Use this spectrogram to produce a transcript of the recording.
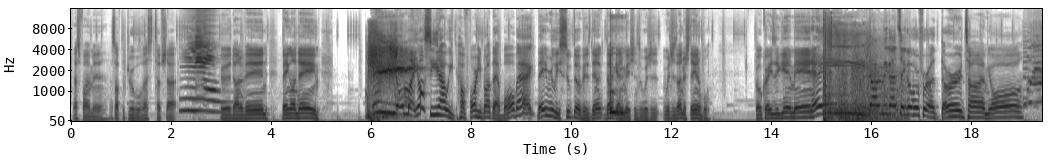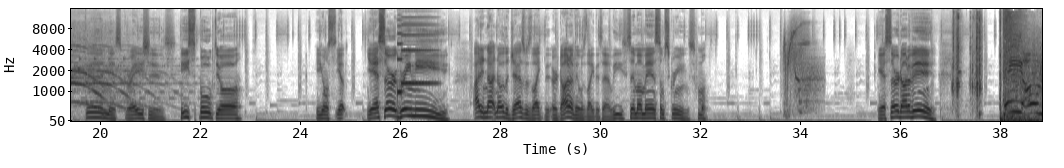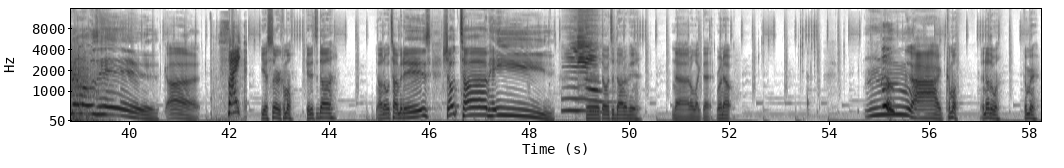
That's fine, man. That's off the dribble. That's a tough shot. Good, Donovan. Bang on Dame. Hey, oh my, y'all see how he how far he brought that ball back? They really souped up his dunk, dunk animations, which is which is understandable. Go crazy again, man. Hey, Donovan got to take over for a third time, y'all. Goodness gracious. He spooked, y'all. He gonna, yep. Yes, sir, green me. I did not know the Jazz was like this, or Donovan was like this at least. Send my man some screens. Come on. Yes, sir, Donovan. Hey, on Melo's head. God. Psych! Yes, sir. Come on. Get it to Don. Y'all know what time it is. Showtime. Hey. Good. Throw it to Donovan. Nah, I don't like that. Run out. Mm, ah, come on. Another one. Come here.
